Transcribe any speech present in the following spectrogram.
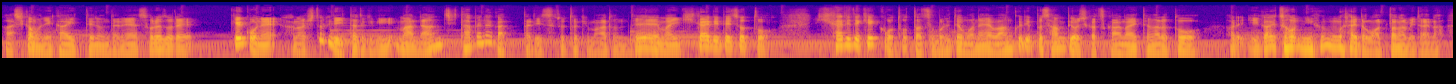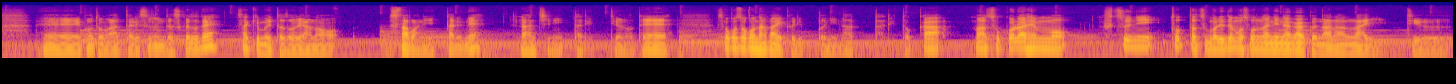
あしかも2回行ってるんでね、それぞれ結構ね、あの、一人で行った時に、まあ、ランチ食べなかったりする時もあるんで、まあ、行き帰りでちょっと、行き帰りで結構取ったつもりでもね、ワンクリップ3秒しか使わないってなると、あれ、意外と2分ぐらいで終わったな、みたいな、えー、ことがあったりするんですけどね、さっきも言った通り、あの、スタバに行ったりね、ランチに行ったりっていうので、そこそこ長いクリップになったりとか、まあ、そこら辺も、普通に取ったつもりでもそんなに長くならないっていう、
